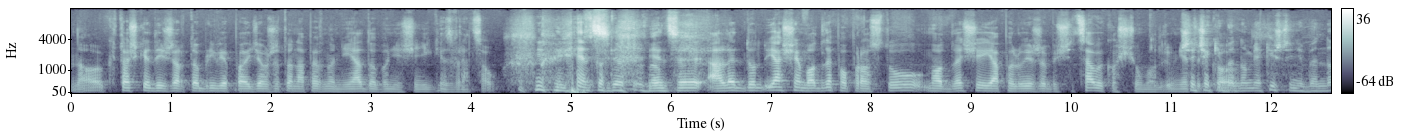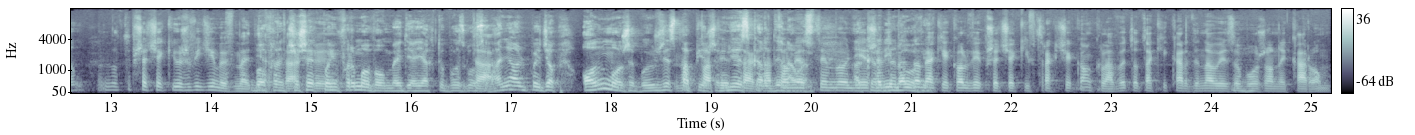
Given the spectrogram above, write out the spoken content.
No, ktoś kiedyś żartobliwie powiedział, że to na pewno nie ja, bo nie się nikt nie zwracał. więc, to więc, y, ale do, ja się modlę po prostu, modlę się i apeluję, żeby się cały Kościół modlił. Nie Przecieki tylko, będą jakieś, czy nie będą? No te przecieki już widzimy w Bo mediach. Franciszek tak? poinformował media, jak to było z głosowaniem, ale powiedział, on może, bo już jest No, papieżem, papier, nie jest tak, kardynałem. Natomiast tym, jeżeli kardynałowie- będą jakiekolwiek przecieki w trakcie konklawy, to taki kardynał jest obłożony karą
